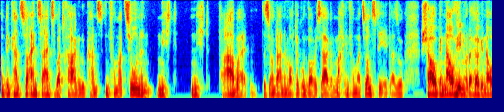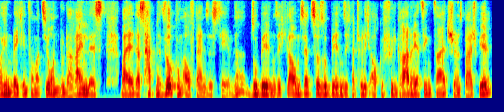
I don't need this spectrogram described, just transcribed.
Und den kannst du eins zu eins übertragen. Du kannst Informationen nicht nicht verarbeiten. Das ist unter anderem auch der Grund, warum ich sage, mach Informationsdiät. Also schau genau hin oder hör genau hin, welche Informationen du da reinlässt, weil das hat eine Wirkung auf dein System. Ne? So bilden sich Glaubenssätze, so bilden sich natürlich auch Gefühle, gerade in der jetzigen Zeit, schönes Beispiel,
